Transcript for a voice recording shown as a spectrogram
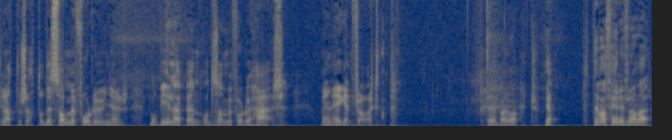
rett og slett. Og det samme får du under mobilappen, og det samme får du her, med en egen fraværsknapp. Det er bare vakkert. Ja. Det var feriefravær.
